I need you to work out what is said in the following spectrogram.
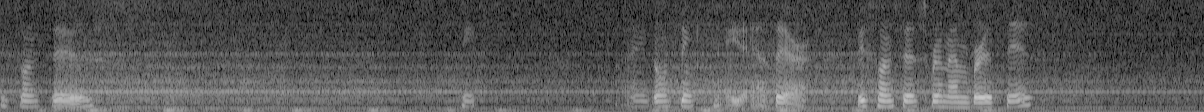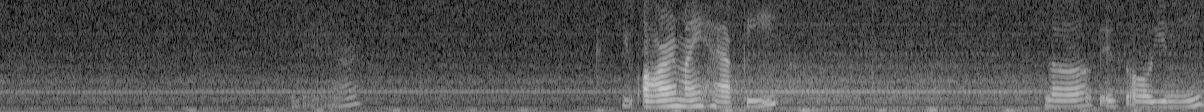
This one says wait I don't think yeah there. This one says remember this You are my happy. Love is all you need.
